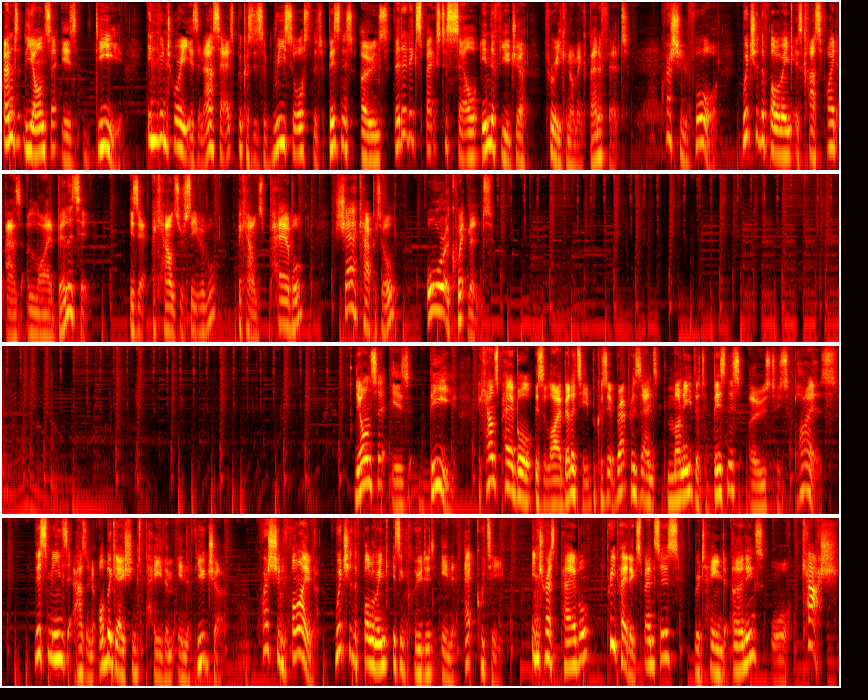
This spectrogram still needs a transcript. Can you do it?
And the answer is D. Inventory is an asset because it's a resource that a business owns that it expects to sell in the future for economic benefit. Question 4. Which of the following is classified as a liability? Is it accounts receivable, accounts payable, share capital, or equipment? The answer is B. Accounts payable is a liability because it represents money that a business owes to suppliers. This means it has an obligation to pay them in the future. Question 5. Which of the following is included in equity? Interest payable, prepaid expenses, retained earnings, or cash?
